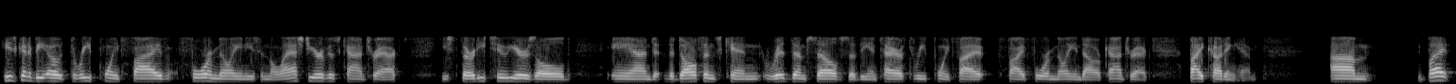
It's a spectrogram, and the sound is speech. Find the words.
He's going to be owed 3.54 million. He's in the last year of his contract. He's 32 years old, and the Dolphins can rid themselves of the entire 3.54 million dollar contract by cutting him. Um, but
